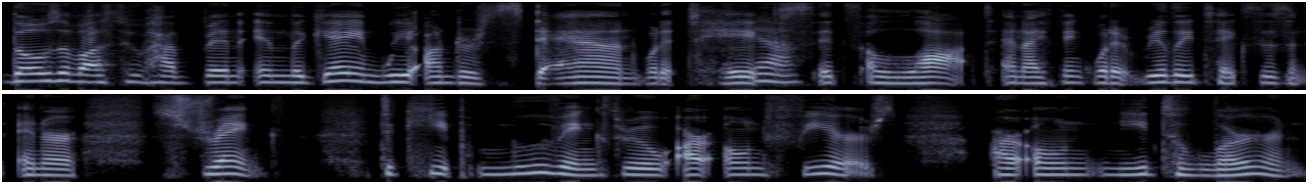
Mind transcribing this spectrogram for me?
Those of us who have been in the game, we understand what it yeah. takes. It's a lot. And I think what it really takes is an inner strength to keep moving through our own fears, our own need to learn,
